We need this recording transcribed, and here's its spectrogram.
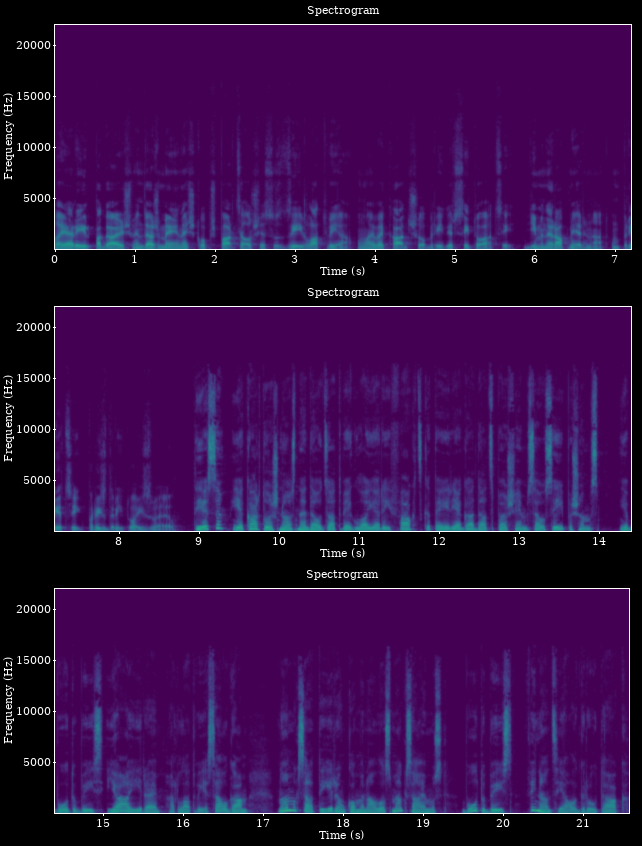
Lai arī ir pagājuši vien daži mēneši kopš pārcelšies uz dzīvi Latvijā, un lai vai kāda šobrīd ir situācija, ģimene ir apmierināta un priecīga par izdarīto izvēli. Tiesa, iekārtošanos nedaudz atviegloja arī fakts, ka te ir iegādāts pašiem savs īpašums. Ja būtu bijis jāīrē ar Latvijas algām, nomaksāt īri un komunālos maksājumus būtu bijis finansiāli grūtāk.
